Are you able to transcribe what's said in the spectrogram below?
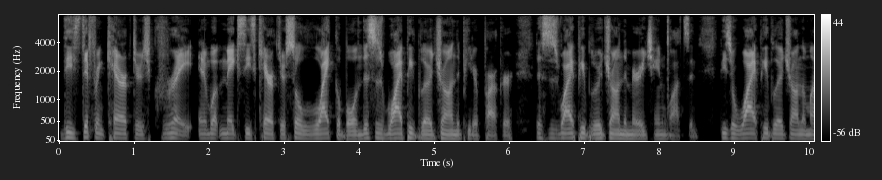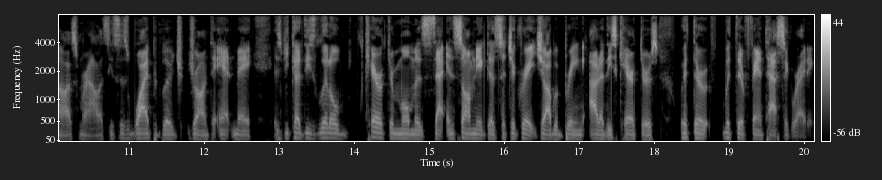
These different characters great and what makes these characters so likable. And this is why people are drawn to Peter Parker. This is why people are drawn to Mary Jane Watson. These are why people are drawn to Miles Morales. This is why people are drawn to Aunt May, is because these little character moments that Insomniac does such a great job of bringing out of these characters with their with their fantastic writing.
